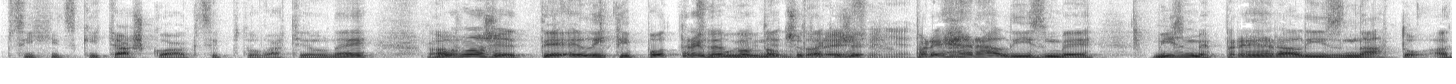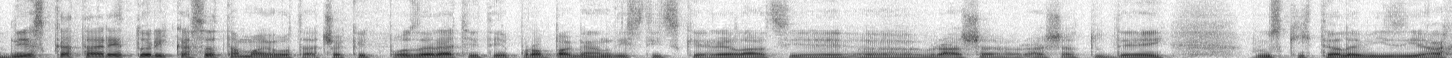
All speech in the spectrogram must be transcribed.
psychicky ťažko akceptovateľné. No. Možno, že tie elity potrebujú niečo také, že prehrali sme, my sme prehrali z NATO. A dneska tá retorika sa tam aj otáča. Keď pozeráte tie propagandistické relácie uh, Russia, Russia Today v ruských televíziách,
